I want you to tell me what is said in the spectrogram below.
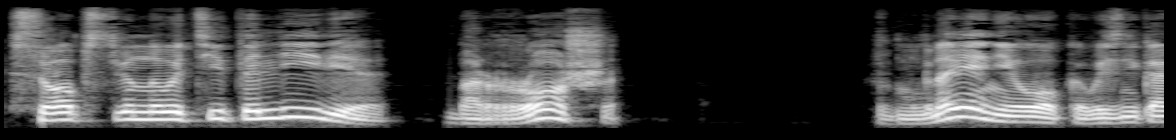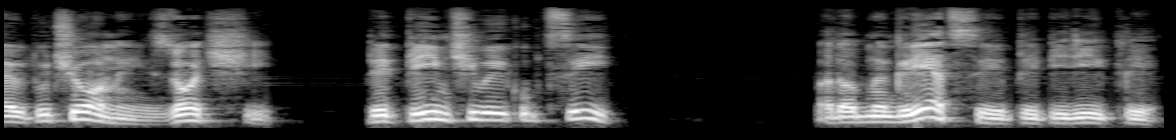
собственного Тита Ливия, Барроша. В мгновение ока возникают ученые, зодчие, предприимчивые купцы, подобно Греции при Перикле,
